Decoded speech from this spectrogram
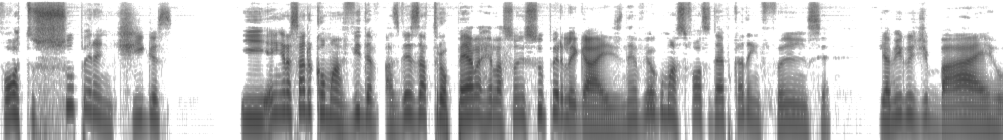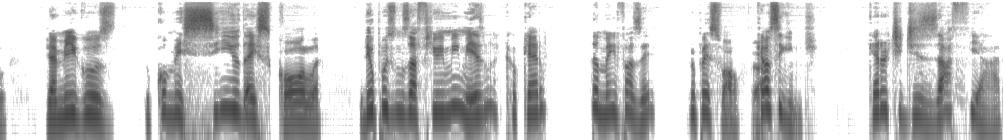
fotos super antigas. E é engraçado como a vida às vezes atropela relações super legais, né? Eu vi algumas fotos da época da infância, de amigos de bairro, de amigos do comecinho da escola. E eu pus um desafio em mim mesma que eu quero também fazer pro pessoal. Tá. Que é o seguinte: quero te desafiar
